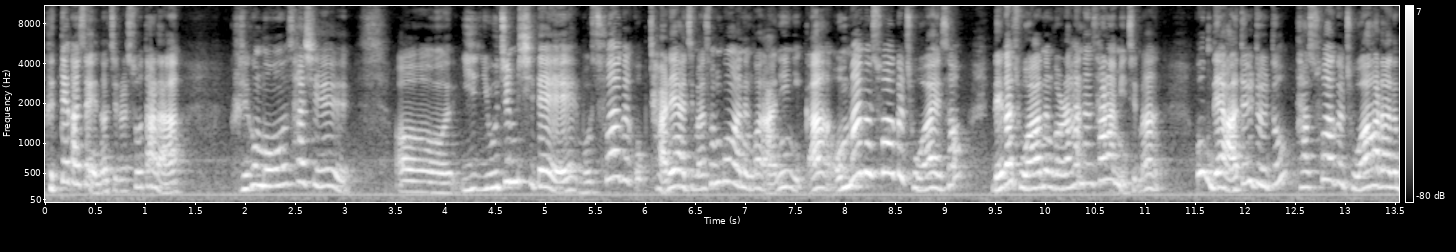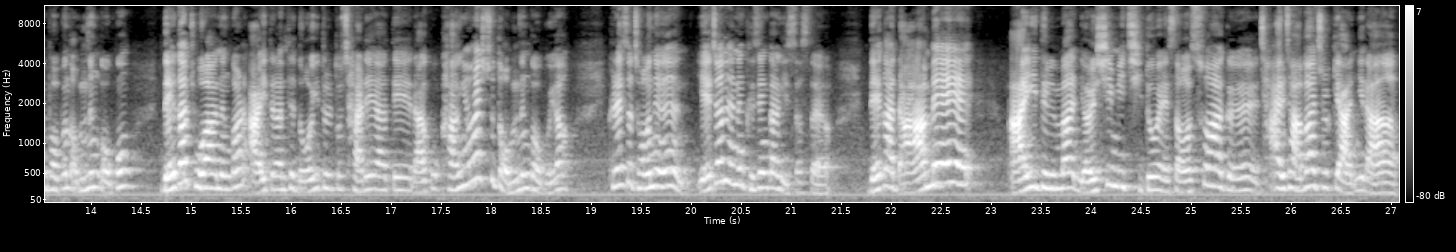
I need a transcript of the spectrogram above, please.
그때 가서 에너지를 쏟아라. 그리고 뭐 사실 어, 이 요즘 시대에 뭐 수학을 꼭 잘해야지만 성공하는 건 아니니까 엄마는 수학을 좋아해서 내가 좋아하는 걸 하는 사람이지만 꼭 내 아들들도 다 수학을 좋아하라는 법은 없는 거고 내가 좋아하는 걸 아이들한테 너희들도 잘해야 돼라고 강요할 수도 없는 거고요. 그래서 저는 예전에는 그 생각이 있었어요. 내가 남의 아이들만 열심히 지도해서 수학을 잘 잡아줄 게 아니라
